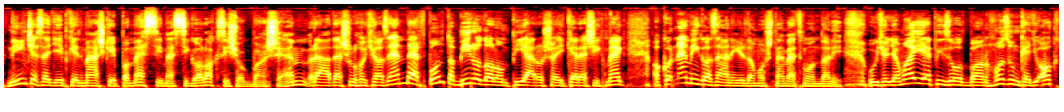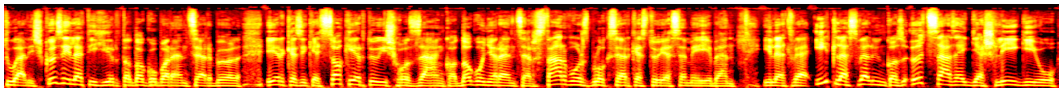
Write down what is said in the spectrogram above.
Nincs ez egyébként másképp a messzi-messzi galaxisokban sem, ráadásul, hogyha az embert pont a birodalom piárosai keresik meg, akkor nem igazán ilda most nemet mondani. Úgyhogy a mai epizódban hozunk egy aktuális közéleti hírt a Dagoba rendszerből, érkezik egy szakértő is hozzánk, a Dagonya rendszer Star Wars blog szerkesztője személyében, illetve itt lesz velünk az 501-es légió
